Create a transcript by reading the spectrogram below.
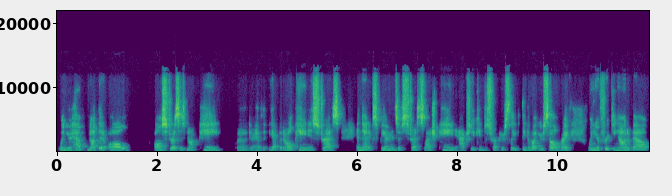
when you have, not that all, all stress is not pain, do I have that? Yeah, but all pain is stress. And that experience of stress slash pain actually can disrupt your sleep. Think about yourself, right? When you're freaking out about,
